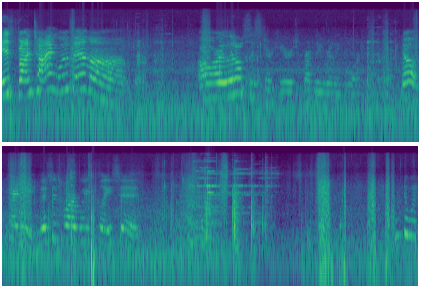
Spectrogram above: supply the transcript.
It's fun time with Emma. Oh, our little sister here is probably really bored. No, Katie, this is where we place it. Do it.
